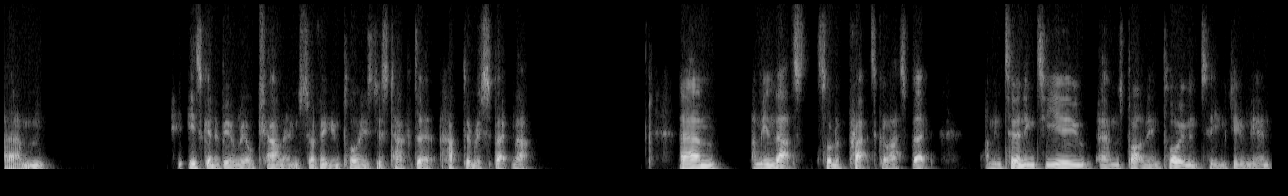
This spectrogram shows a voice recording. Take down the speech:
um, is going to be a real challenge. So I think employees just have to have to respect that. Um, I mean, that's sort of practical aspect. I mean, turning to you um, as part of the employment team, Julian,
